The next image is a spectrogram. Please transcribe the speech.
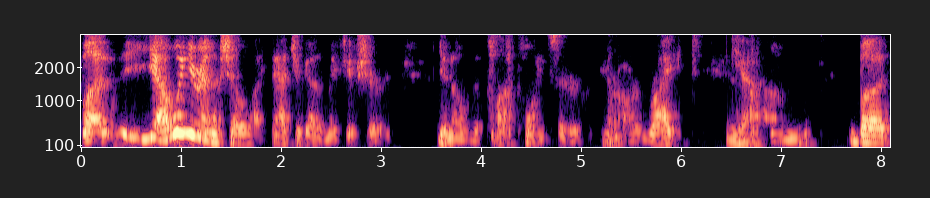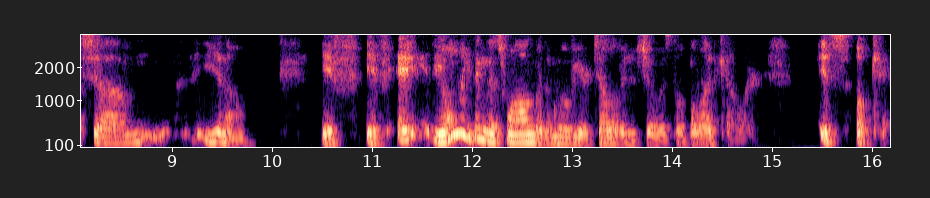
but yeah, when you're in a show like that, you got to make sure, you know, the plot points are, are right. Yeah. Um, but um, you know, if if a, the only thing that's wrong with a movie or television show is the blood color, it's okay.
